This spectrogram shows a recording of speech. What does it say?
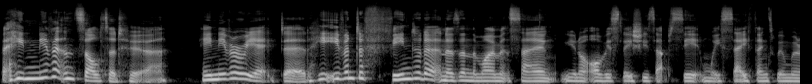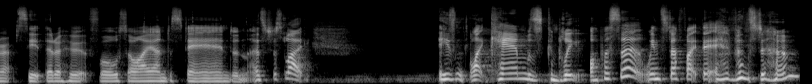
but he never insulted her. He never reacted. He even defended it and is in the moment saying, you know, obviously she's upset and we say things when we're upset that are hurtful. So I understand. And it's just like, he's like Cam was complete opposite when stuff like that happens to him.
